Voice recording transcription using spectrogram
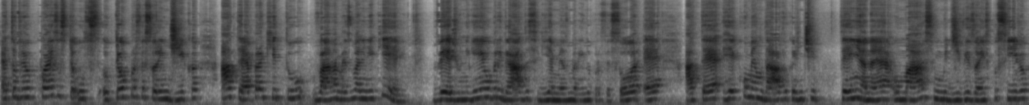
é tu ver quais os teus, o teu professor indica, até para que tu vá na mesma linha que ele. Veja, ninguém é obrigado a seguir a mesma linha do professor, é até recomendável que a gente tenha, né, o máximo de divisões possível,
